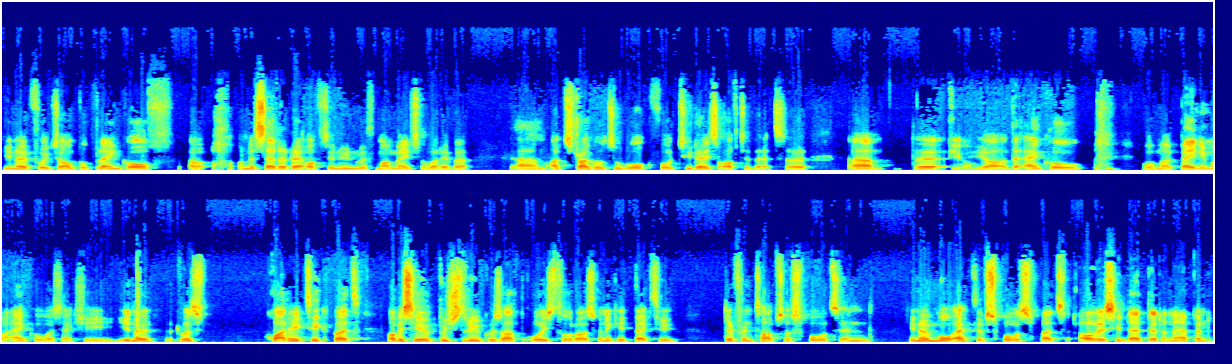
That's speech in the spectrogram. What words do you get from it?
you know, for example, playing golf uh, on a Saturday afternoon with my mates or whatever, um, I'd struggle to walk for two days after that. So um, the Pure. yeah the ankle or my pain in my ankle was actually you know it was quite hectic, but obviously I pushed through because I've always thought I was going to get back to different types of sports and you know more active sports, but obviously that didn't happen.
